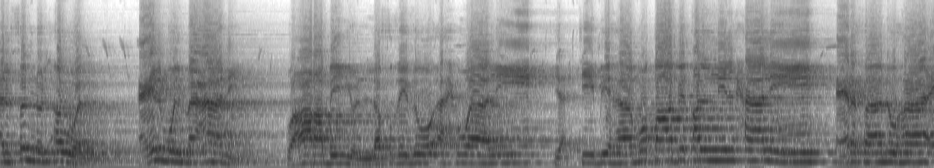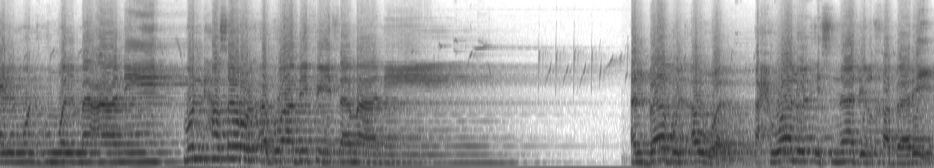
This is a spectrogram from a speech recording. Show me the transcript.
الفن الأول علم المعاني وعربي اللفظ ذو أحوال يأتي بها مطابقا للحال. عرفانها علم هو المعاني منحصر الأبواب في ثماني الباب الأول أحوال الإسناد الخبري.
